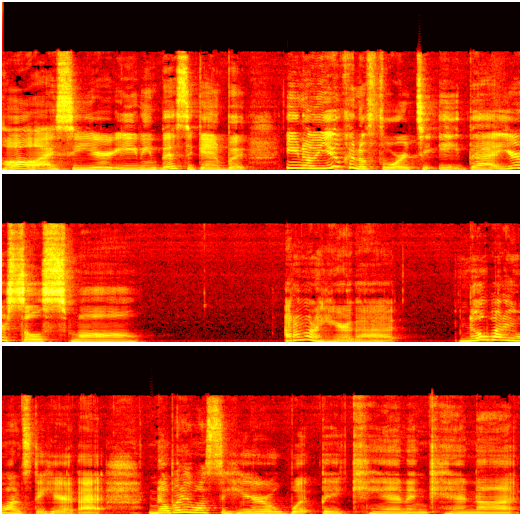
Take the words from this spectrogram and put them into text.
"Oh, I see you're eating this again, but you know, you can afford to eat that. You're so small." I don't want to hear that. Nobody wants to hear that. Nobody wants to hear what they can and cannot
